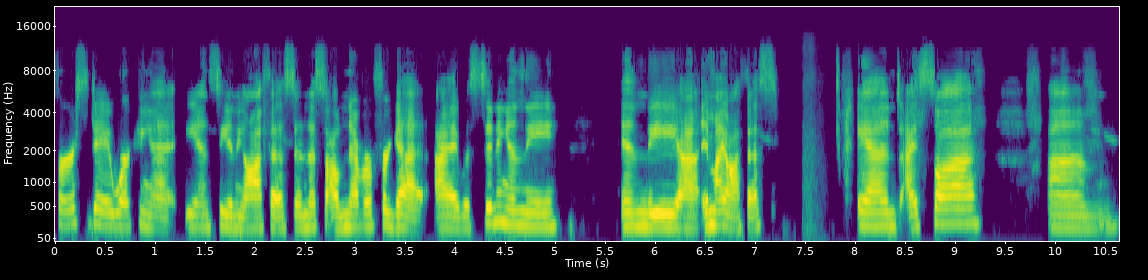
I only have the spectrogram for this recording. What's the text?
first day working at ENC in the office and this I'll never forget. I was sitting in the in the uh, in my office and I saw um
